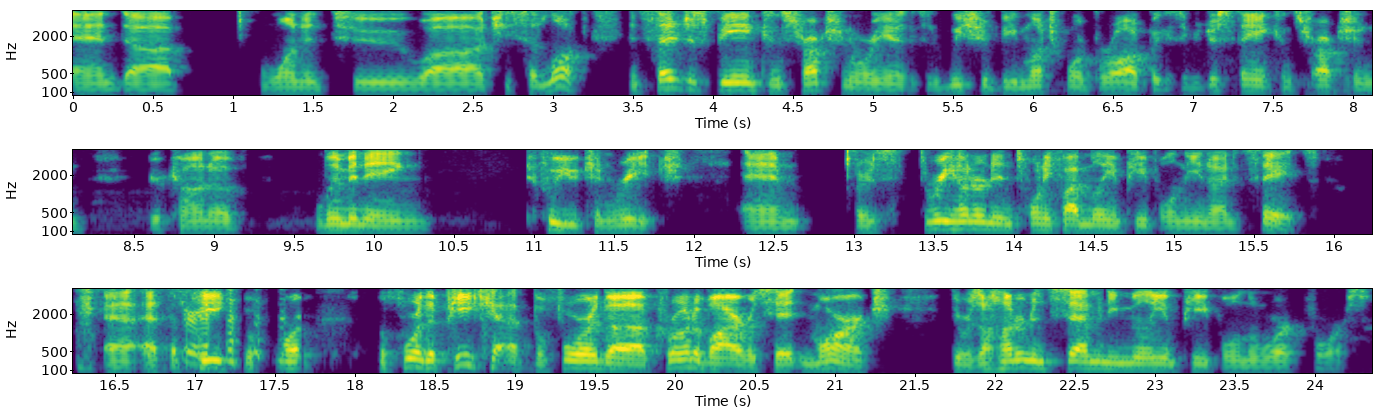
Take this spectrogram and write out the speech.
and uh, wanted to. Uh, she said, "Look, instead of just being construction oriented, we should be much more broad because if you just stay in construction, you're kind of limiting who you can reach." And there's 325 million people in the United States at, at the true. peak before before the peak before the coronavirus hit in March, there was 170 million people in the workforce.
